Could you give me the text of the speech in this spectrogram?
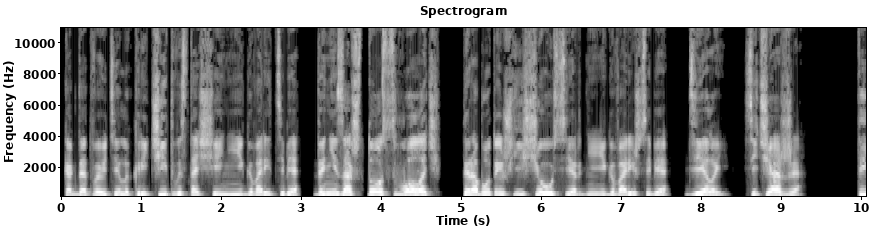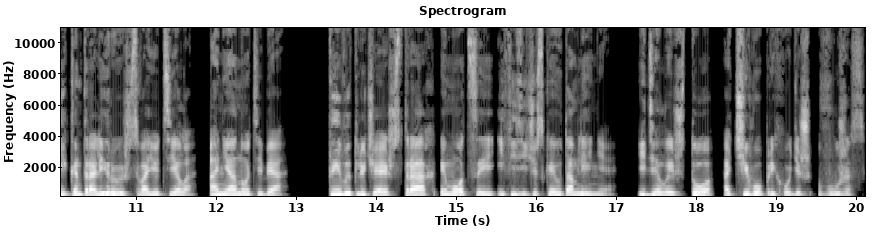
когда твое тело кричит в истощении и говорит тебе «Да ни за что, сволочь!» Ты работаешь еще усерднее и говоришь себе «Делай, Сейчас же! Ты контролируешь свое тело, а не оно тебя. Ты выключаешь страх, эмоции и физическое утомление и делаешь то, от чего приходишь в ужас.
